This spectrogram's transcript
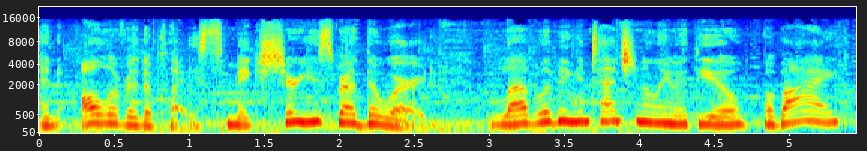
and all over the place. Make sure you spread the word. Love living intentionally with you. Bye bye.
